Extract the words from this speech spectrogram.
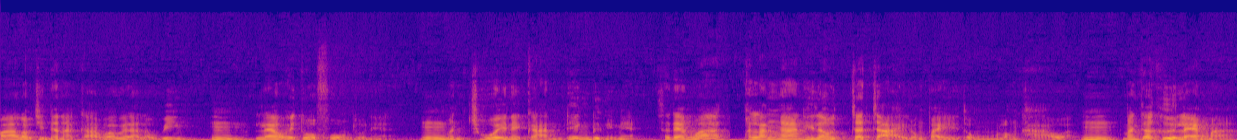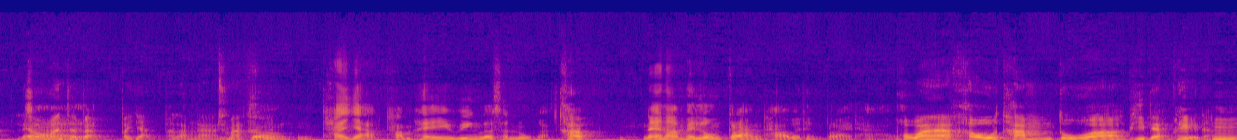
ว่าเราจินตนาการว่าเวลาเราวิ่ง อืม แล้วไอ้ตัวโฟมตัวเนี้ยอืม มันช่วยในการเด้งดึงอย่างเงี้ยแสดงว่าพลังงานที่เราจะจ่ายลงไปตรงรองเท้าอะอืม มันก็คือแรงมาแล้วใช่มันจะแบบประหยัดพลังงานมากต้อขึ้งนถ้าอยากทำให้วิ่งแล้วสนุกอะ ครับ แนะนำให้ลงกลางเท้าไปถึงปลายเท้า เพราะว่าเขาทำตัว p back plate อะอืม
